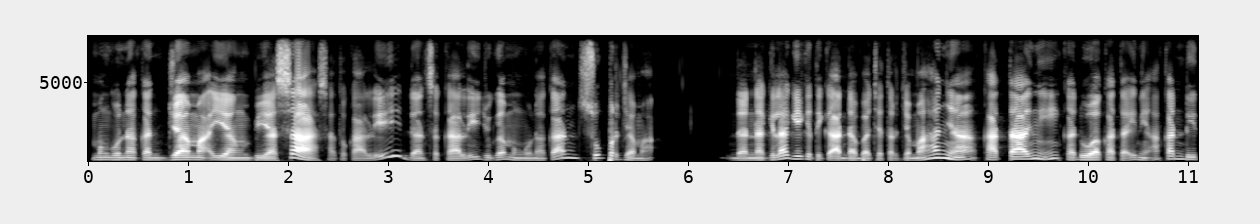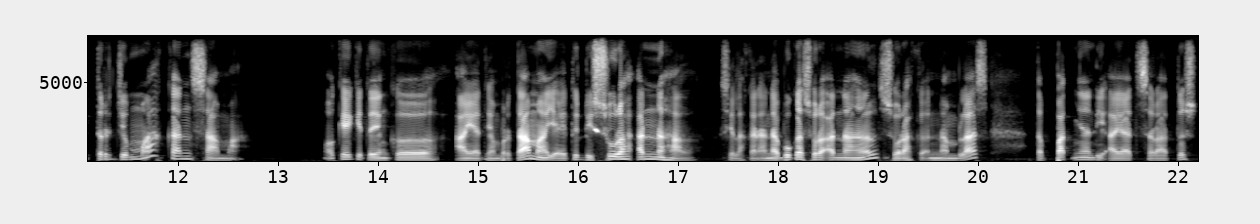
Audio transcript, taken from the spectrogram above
menggunakan jamak yang biasa satu kali dan sekali juga menggunakan super jamak. Dan lagi-lagi ketika Anda baca terjemahannya, kata ini, kedua kata ini akan diterjemahkan sama. Oke, kita yang ke ayat yang pertama yaitu di surah An-Nahl. Silahkan Anda buka surah An-Nahl, surah ke-16 tepatnya di ayat 121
